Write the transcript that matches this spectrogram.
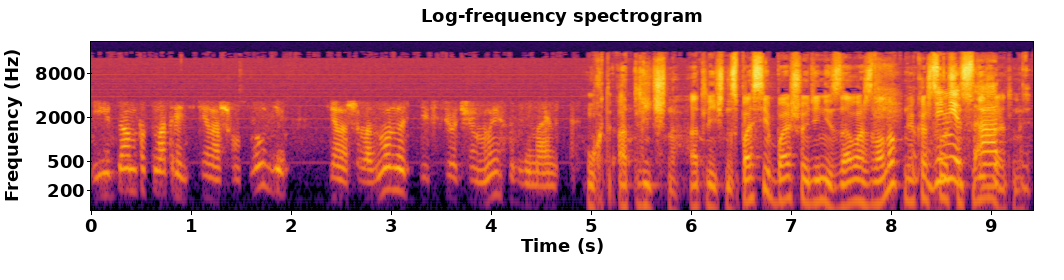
и там посмотреть все наши услуги, все наши возможности, все, чем мы занимаемся. Ух ты, отлично, отлично. Спасибо большое, Денис, за ваш звонок. Мне кажется, Денис, очень а содержательный.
